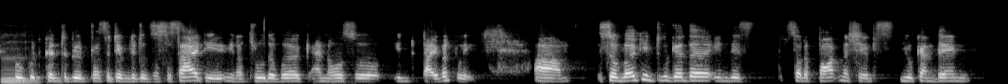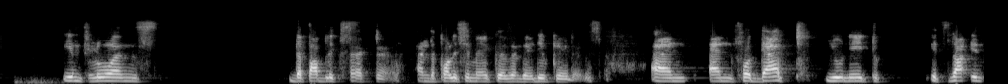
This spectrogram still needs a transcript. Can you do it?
mm. who could contribute positively to the society you know through the work and also in, privately um, so working together in these sort of partnerships you can then influence the public sector and the policymakers and the educators and and for that you need to it's not it,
